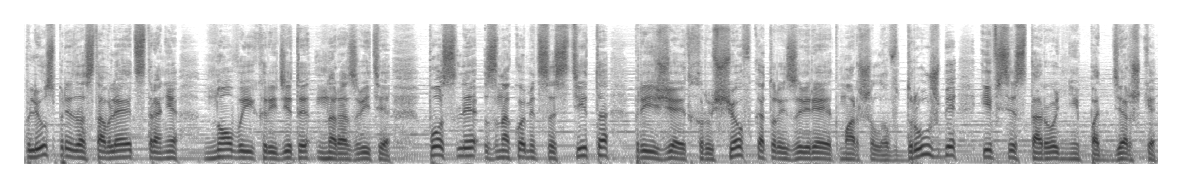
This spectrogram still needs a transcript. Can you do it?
плюс предоставляет стране новые кредиты на развитие. После знакомиться с Тита приезжает Хрущев, который заверяет маршала в дружбе и всесторонней поддержке.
